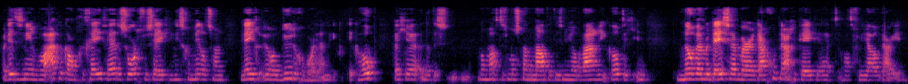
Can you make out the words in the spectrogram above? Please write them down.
Maar dit is in ieder geval eigenlijk al gegeven. Hè? De zorgverzekering is gemiddeld zo'n 9 euro duurder geworden. En ik, ik hoop dat je, en dat is nogmaals, het is de maand, het is nu januari. Ik hoop dat je in november, december daar goed naar gekeken hebt. Wat voor jou daarin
